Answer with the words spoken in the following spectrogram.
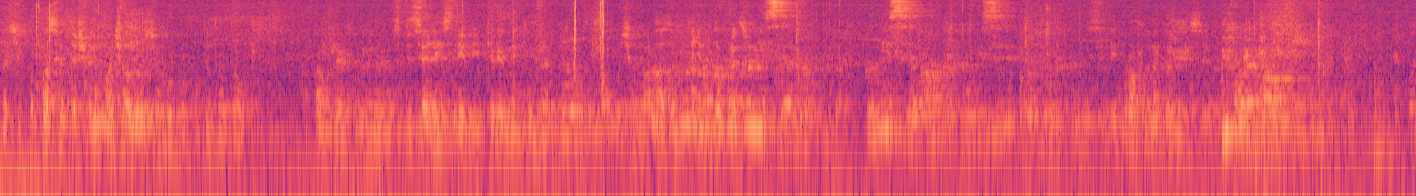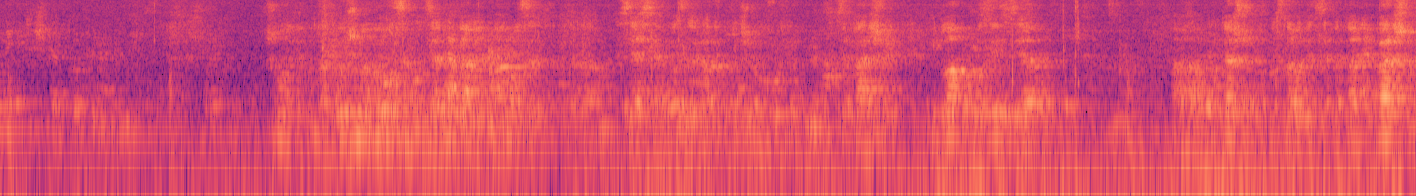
значить, попросити, щоб він почали всю групу по підготовці. А Там вже е, спеціалісти і керівники вже, мабуть, разом тоді допрацюють. Комісія, в рамках комісії, профільна комісія. І профільна комісія. Так вони рішення профільної Шановні депутати, ви вже наголосимо це питання на розгляд е, сесії обласної ради позачергової. Це перше. І була пропозиція е, про те, щоб поставити це питання першим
